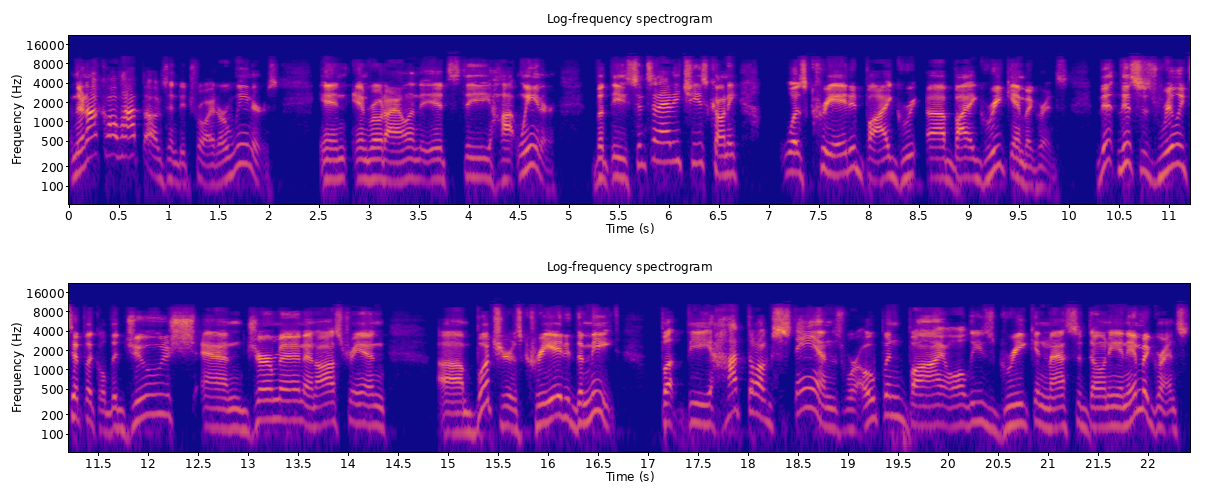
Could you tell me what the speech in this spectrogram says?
and they're not called hot dogs in Detroit or wieners in in Rhode Island. It's the hot wiener, but the Cincinnati cheese coney was created by uh, by Greek immigrants. This, this is really typical. The Jewish and German and Austrian um, butchers created the meat, but the hot dog stands were opened by all these Greek and Macedonian immigrants,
